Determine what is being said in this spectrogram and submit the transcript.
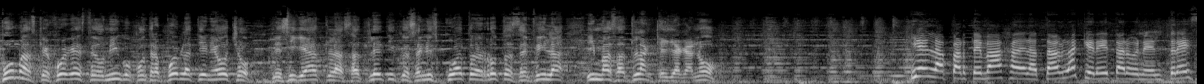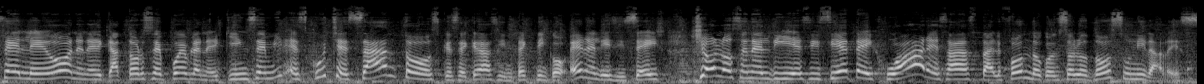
Pumas que juega este domingo contra Puebla tiene 8, le sigue Atlas, Atlético San Luis 4 derrotas en fila y Mazatlán que ya ganó. Y en la parte baja de la tabla, Querétaro en el 13, León en el 14, Puebla en el 15. Mire, escuche, Santos que se queda sin técnico en el 16, Cholos en el 17 y Juárez hasta el fondo con solo dos unidades.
